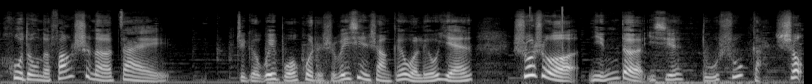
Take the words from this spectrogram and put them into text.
互动的方式呢，在这个微博或者是微信上给我留言，说说您的一些读书感受。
